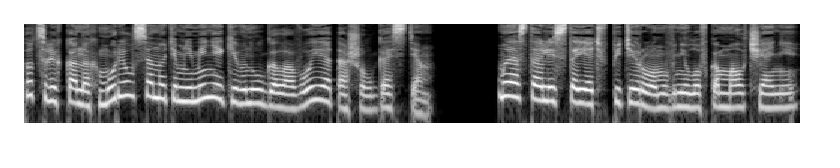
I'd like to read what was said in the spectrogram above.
Тот слегка нахмурился, но тем не менее кивнул головой и отошел к гостям. Мы остались стоять в пятером в неловком молчании.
